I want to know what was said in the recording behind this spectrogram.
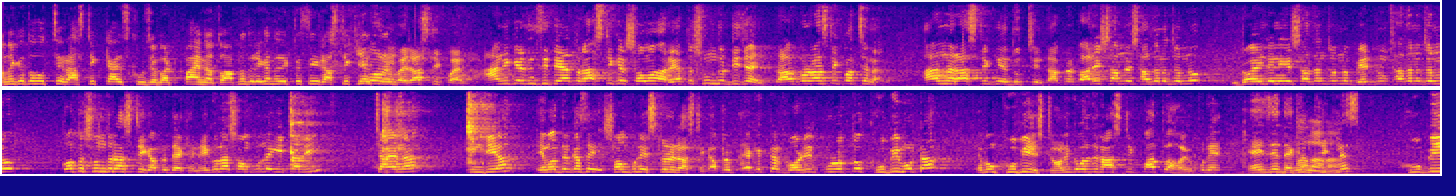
অনেকে তো হচ্ছে রাস্টিক টাইলস খুঁজে বাট পায় না। তো আপনাদের এখানে দেখতেছি রাস্টিক কি বলেন ভাই রাস্টিক পায় না। আনিক এজেন্সিতে এত রাস্টিকের সমাহার এত সুন্দর ডিজাইন তারপর রাস্টিক পাচ্ছে না। আর না রাস্টিক নিয়ে দুশ্চিন্তা। আপনার বাড়ির সামনে সাজানোর জন্য ড্রয়িং ডাইনিং এর সাজানোর জন্য বেডরুম সাজানোর জন্য কত সুন্দর রাস্টিক আপনি দেখেন। এগুলা সম্পূর্ণ ইটালি চায়না ইন্ডিয়া এমাদের কাছে সম্পূর্ণ স্টোনের রাস্টিক আপনার এক একটার বডির পুরুত্ব খুবই মোটা এবং খুবই স্টোন অনেকে বলছে রাস্টিক পাতলা হয়। উপরে এই যে দেখেন। থিকনেস খুবই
